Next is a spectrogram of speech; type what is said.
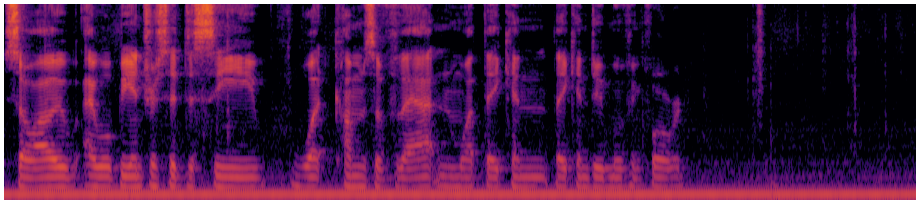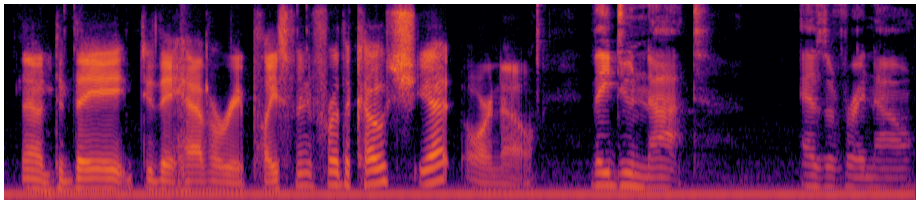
So I, I will be interested to see what comes of that and what they can they can do moving forward. Now, did they do they have a replacement for the coach yet, or no? They do not, as of right now.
